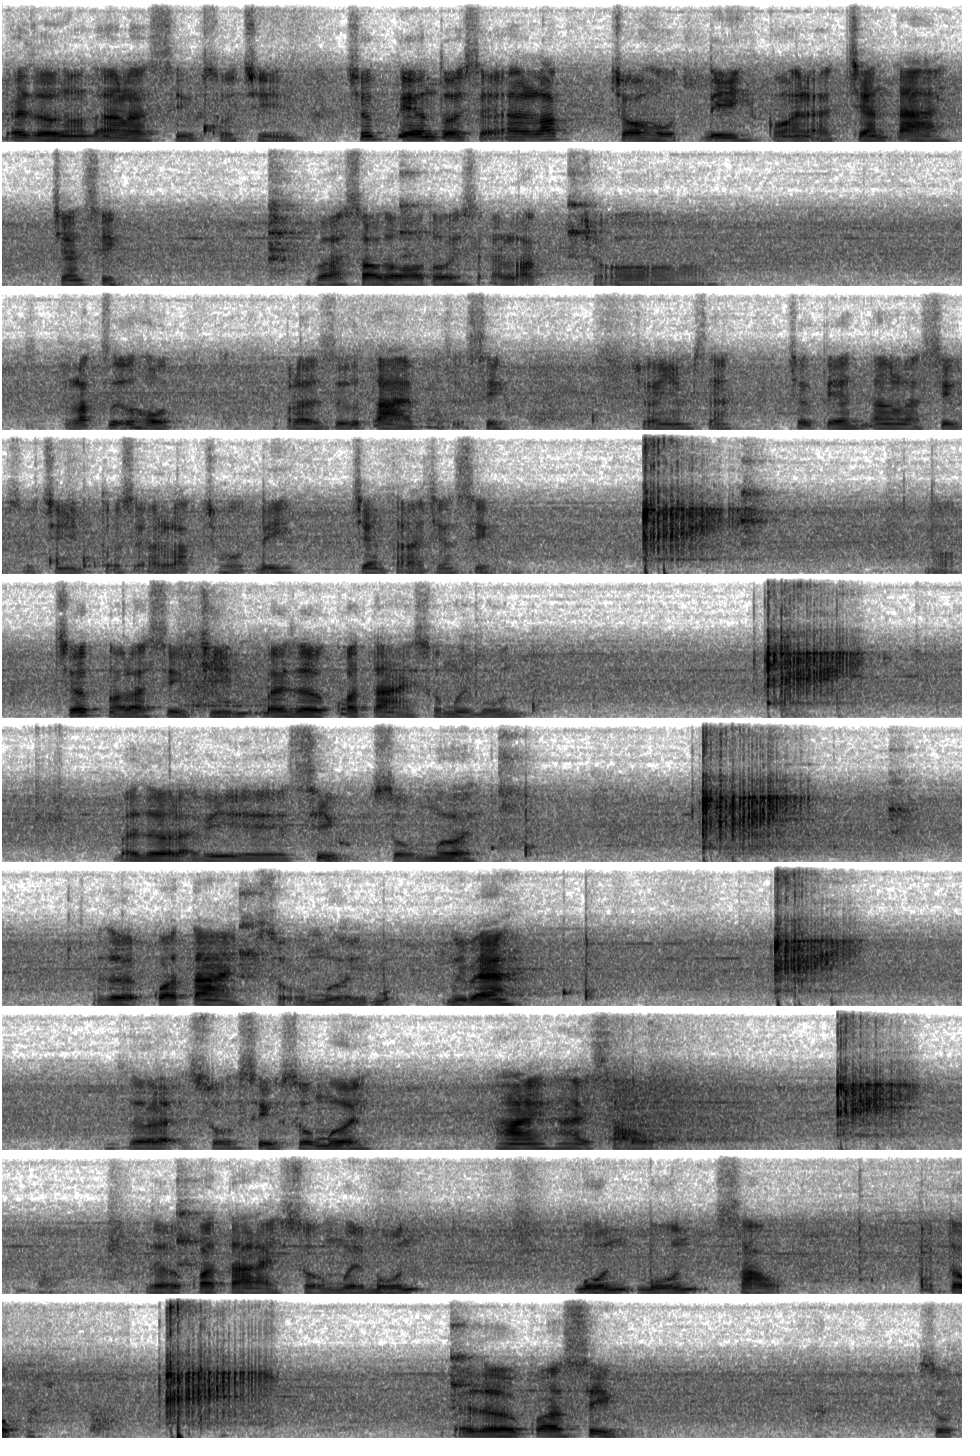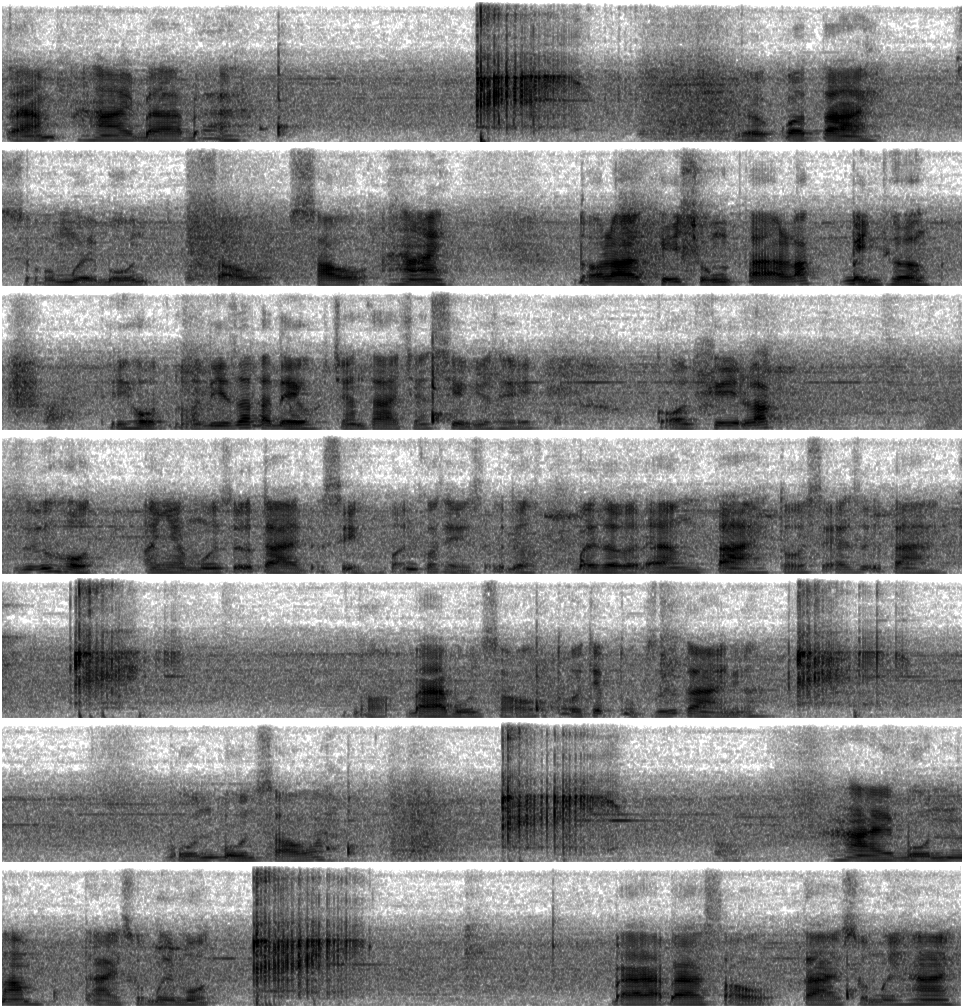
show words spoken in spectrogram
bây giờ nó đang là xỉu số 9 trước tiên tôi sẽ lắc cho hột đi, có nghĩa là chén tài, chén xỉu. Và sau đó tôi sẽ lắc cho, lắc giữ hột, hoặc là giữ tài và giữ xỉu cho anh em xem. Trước tiên đang là xỉu số 9 tôi sẽ lắc cho hột đi, chén tài, chén xỉu. Đó. trước nó là xỉu 9 bây giờ qua tài số 14 bây giờ lại bị xỉu số 10 giờ qua tài, số 10 13 giờ lại xuống xỉu số 10 226 giờ qua tài, số 14 446 tiếp tục. Bây giờ qua xỉu, số 8 233 giờ qua tài, số 14 662 đó là khi chúng ta lắc bình thường thì hột nó đi rất là đều, chén tài, chén xỉu như thế. Còn khi lắc, giữ hột, anh em muốn giữ tài, giữ xỉu vẫn có thể giữ được. Bây giờ đang tài, tôi sẽ giữ tài. Đó 346 tôi tiếp tục giữ tài nữa. 446 245 tài số 11 336 tài số 12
